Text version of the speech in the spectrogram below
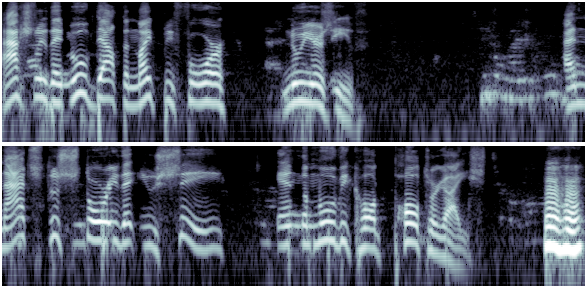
Actually, they moved out the night before New Year's Eve. And that's the story that you see in the movie called Poltergeist. Mhm.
